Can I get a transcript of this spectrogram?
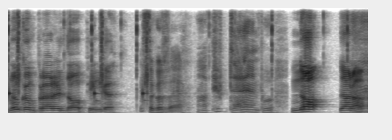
Non comprare il doping. Questo cos'è? Ah, più tempo. No, no, no. Ah,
